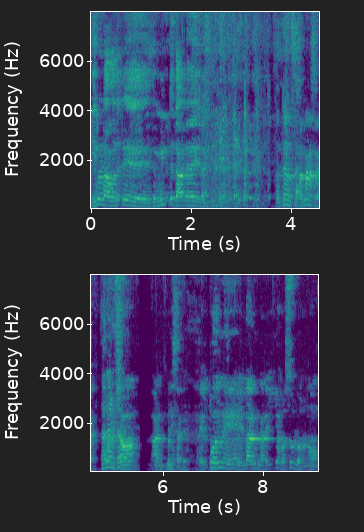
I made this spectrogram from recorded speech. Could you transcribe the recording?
இன்னும் நான் வந்துட்டு இது மின்ட்டு தாண்டவே இல்லை. அதான் சார். சந்தான சார். ஆ, மணி சார். எப்போதுமே எல்லாரும் நிறைய வசூல் வரணும்.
